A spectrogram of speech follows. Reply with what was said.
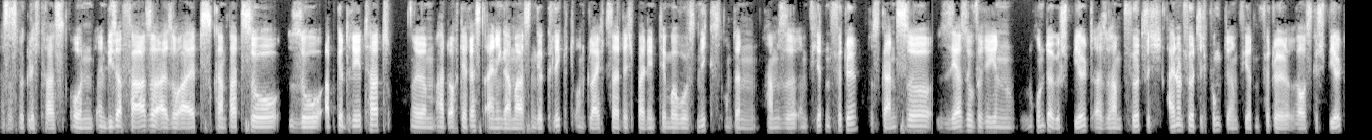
Das ist wirklich krass. Und in dieser Phase, also als Campazzo so abgedreht hat, ähm, hat auch der Rest einigermaßen geklickt und gleichzeitig bei den Timberwolves nix. Und dann haben sie im vierten Viertel das Ganze sehr souverän runtergespielt. Also haben 40, 41 Punkte im vierten Viertel rausgespielt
